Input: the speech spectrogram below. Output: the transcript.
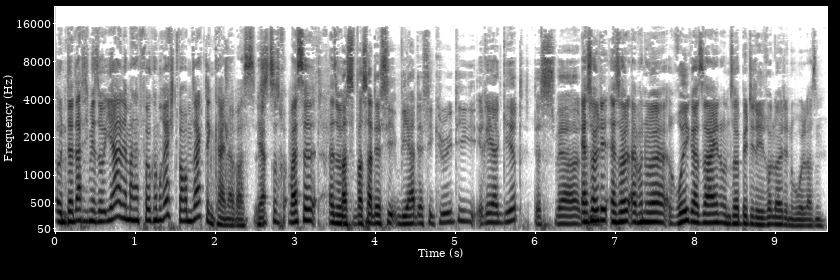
Und dann dachte ich mir so, ja, der Mann hat vollkommen recht, warum sagt denn keiner was? Ja. Doch, weißt du, also Was, was hat der, wie hat der Security reagiert? Das wäre, er sollte, er soll einfach nur ruhiger sein und soll bitte die Leute in Ruhe lassen.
